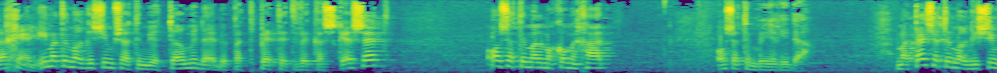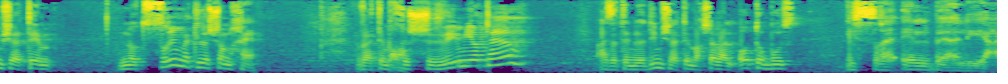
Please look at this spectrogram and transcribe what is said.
לכן, אם אתם מרגישים שאתם יותר מדי בפטפטת וקשקשת, או שאתם על מקום אחד, או שאתם בירידה. מתי שאתם מרגישים שאתם נוצרים את לשונכם ואתם חושבים יותר, אז אתם יודעים שאתם עכשיו על אוטובוס ישראל בעלייה.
